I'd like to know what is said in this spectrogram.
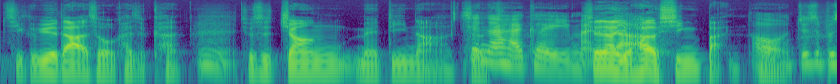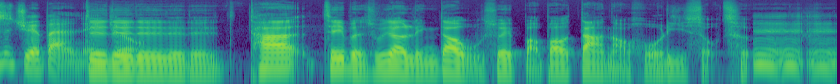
几个月大的时候我开始看。嗯，就是 John Medina。现在还可以买。现在有，还有新版。哦，就是不是绝版的。对对对对对，他这一本书叫《零到五岁宝宝大脑活力手册》。嗯嗯嗯。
